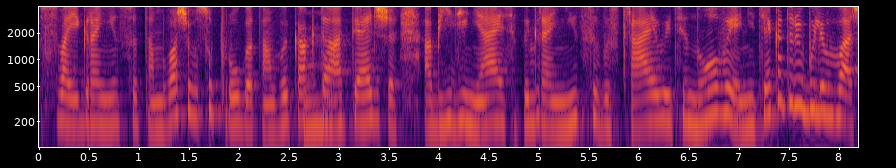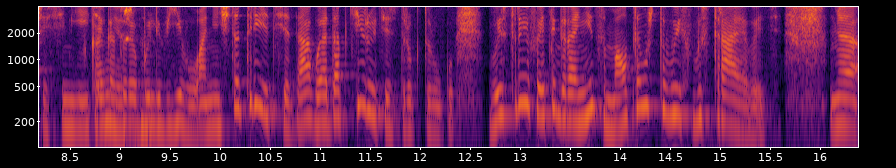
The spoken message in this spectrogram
свои границы, там, у вашего супруга, там, вы как-то, угу. опять же, объединяясь, вы границы выстраиваете новые, не те, которые были в вашей семье, и те, которые были в его, а нечто третье, да, вы адаптируетесь друг к другу. Выстроив эти границы, мало того, что вы их выстраиваете, э,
